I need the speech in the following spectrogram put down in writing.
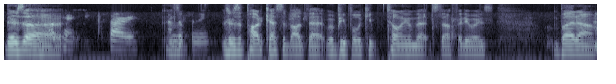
there's a Okay. Sorry. I'm it- listening. there's a podcast about that where people keep telling them that stuff anyways. But um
